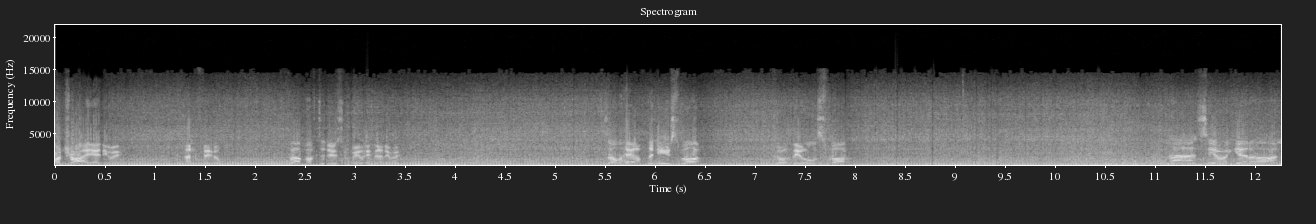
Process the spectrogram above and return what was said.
Or try anyway, and fail. I'm off to do some wheelies anyway. So I'll hit up the new spot, go up the old spot, ah, and see how I get on.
